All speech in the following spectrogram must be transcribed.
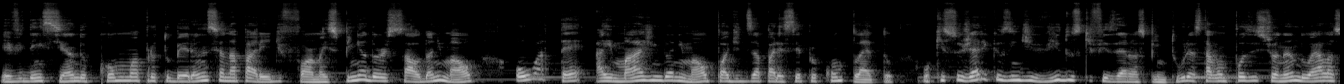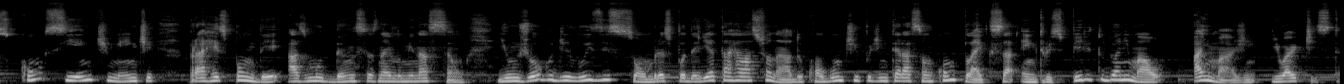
evidenciando como uma protuberância na parede forma a espinha dorsal do animal ou até a imagem do animal pode desaparecer por completo, o que sugere que os indivíduos que fizeram as pinturas estavam posicionando elas conscientemente para responder às mudanças na iluminação, e um jogo de luz e sombras poderia estar relacionado com algum tipo de interação complexa entre o espírito do animal, a imagem e o artista.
